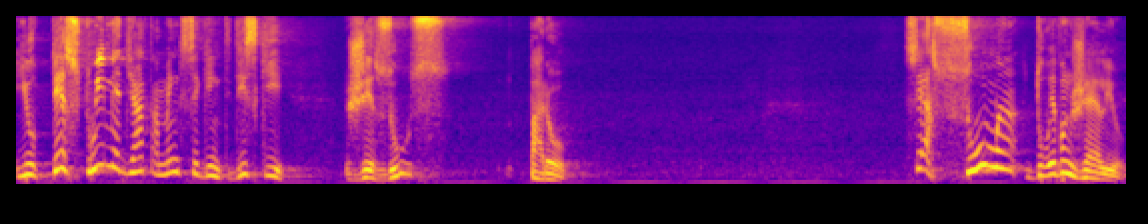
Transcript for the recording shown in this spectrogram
E o texto imediatamente seguinte diz que Jesus parou. Isso é a suma do Evangelho.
